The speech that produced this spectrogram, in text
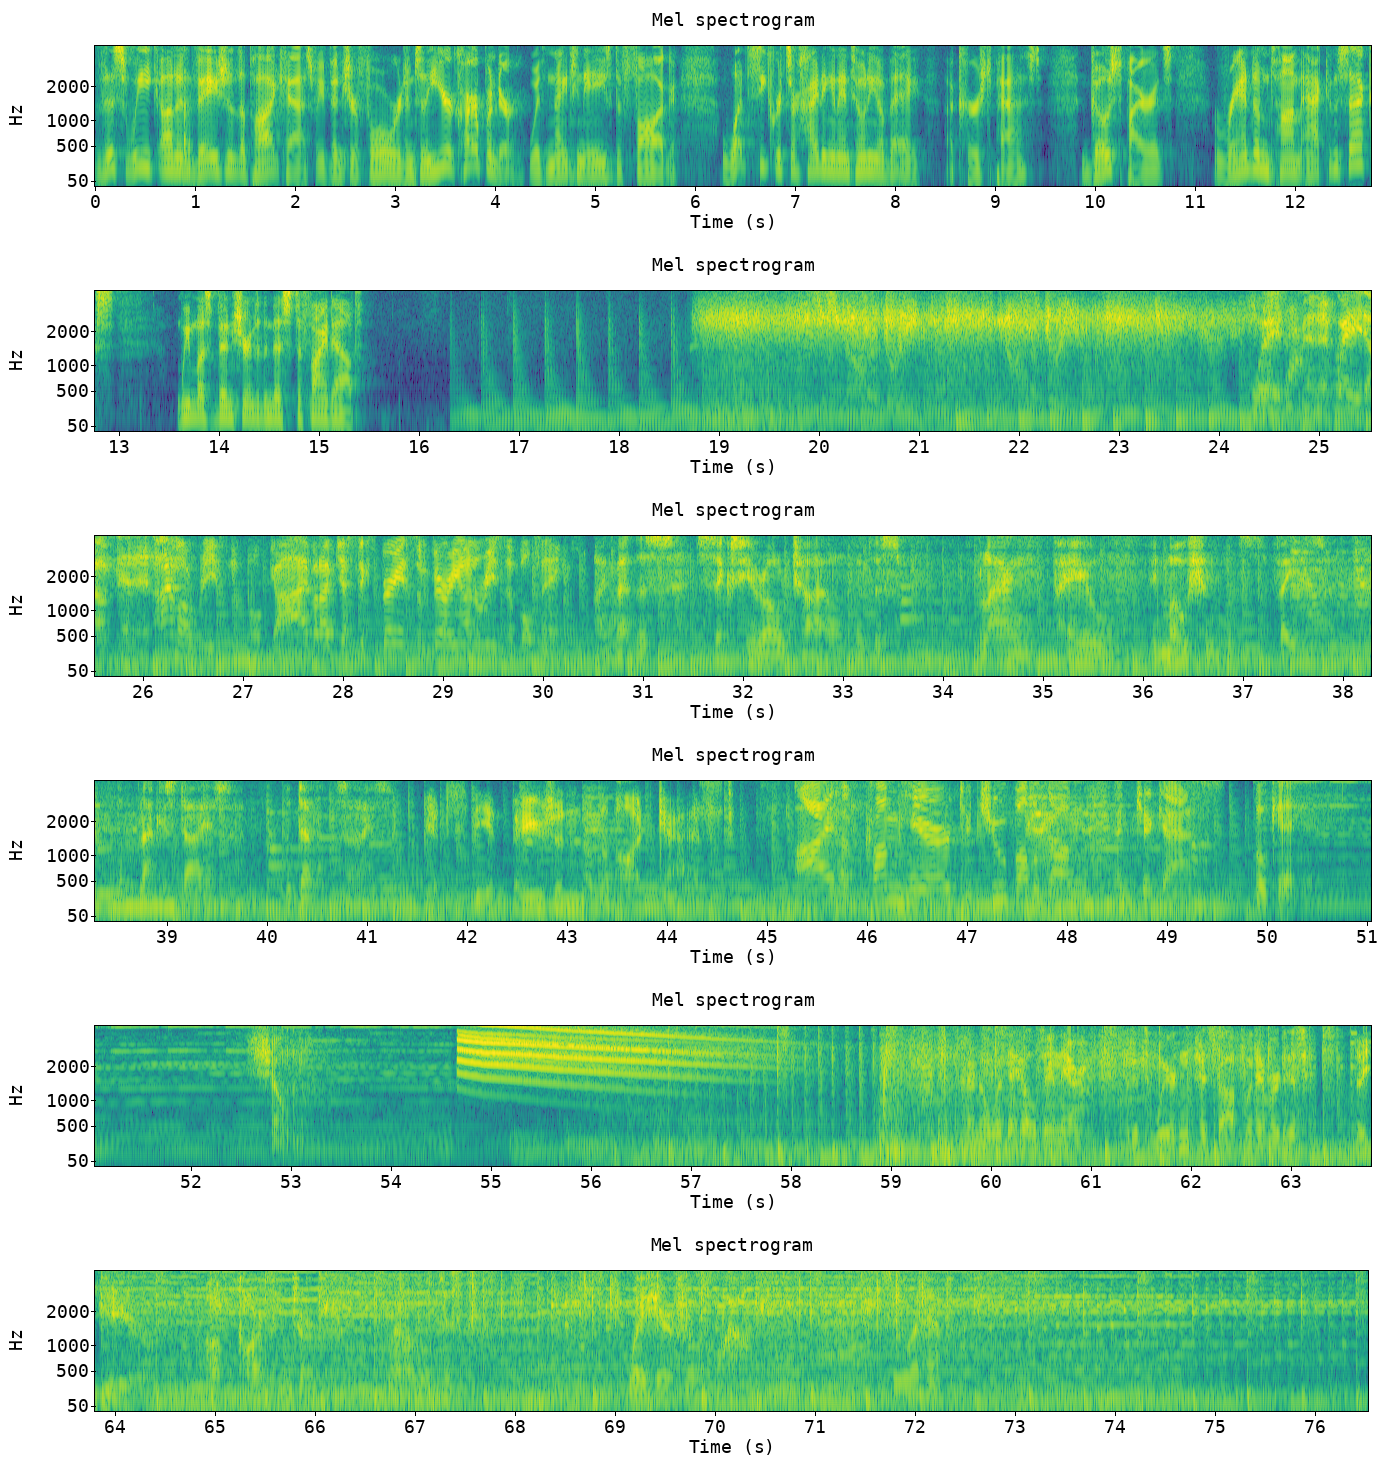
This week on Invasion of the Podcast, we venture forward into the year Carpenter with 1980's The Fog. What secrets are hiding in Antonio Bay? A cursed past? Ghost pirates? Random Tom Atkins sex? We must venture into the mist to find out. Wait a minute, wait a minute. I'm a reasonable guy, but I've just experienced some very unreasonable things. I met this six year old child with this blank, pale, emotionless face, the blackest eyes, the devil's eyes. It's the invasion of the podcast. I have come here to chew bubblegum and kick ass. Okay. Show me. Don't know what the hell's in there, but it's weird and pissed off, whatever it is. The year of Carpenter. Why don't we just wait here for a little while? See what happens.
